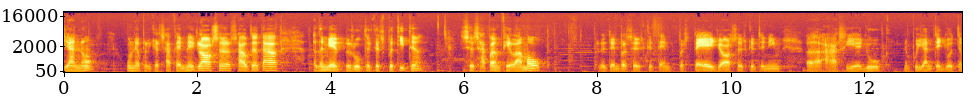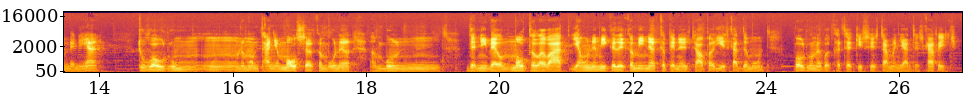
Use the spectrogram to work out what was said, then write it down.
ja no. Una perquè s'ha fet més grossa, l'altra tal, a més resulta que és petita, se sap enfilar molt, per exemple, les que tenen pastell o les que tenim eh, a Àsia, Lluc, a Pujant Lluc també n'hi ha, tu veus un, un, una muntanya molt seca amb, una, amb un de nivell molt elevat, hi ha una mica de camina que apenas troba i és cap damunt veus una vaqueta que s'està menjant els carrits.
